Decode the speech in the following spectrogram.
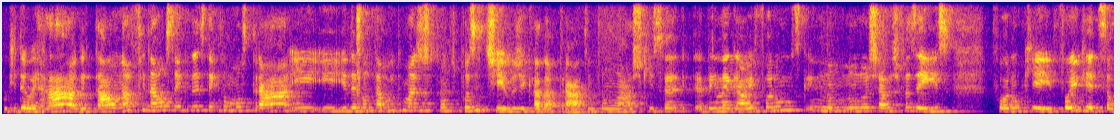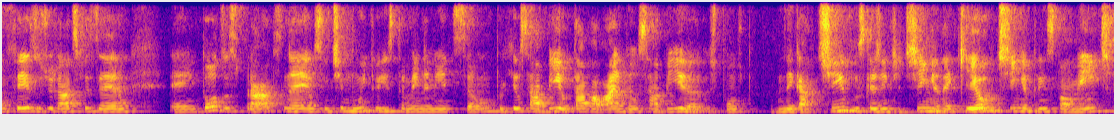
o que deu errado e tal, na final sempre eles tentam mostrar e, e, e levantar muito mais os pontos positivos de cada prato. Então, eu acho que isso é, é bem legal e foram, não, não deixaram de fazer isso, foram que, foi o que a edição fez, os jurados fizeram é, em todos os pratos, né? Eu senti muito isso também na minha edição, porque eu sabia, eu estava lá, então eu sabia os pontos negativos que a gente tinha, né? Que eu tinha principalmente,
